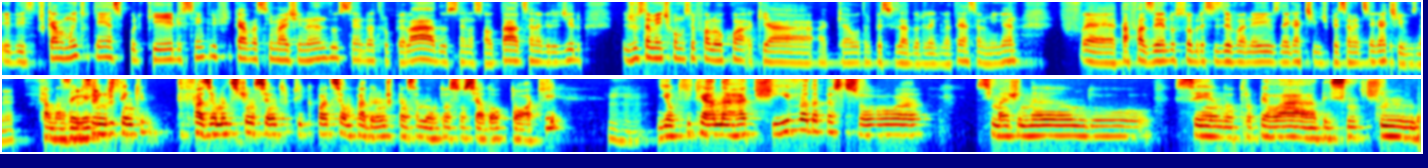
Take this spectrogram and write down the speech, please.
ele ficava muito tenso, porque ele sempre ficava se imaginando sendo atropelado, sendo assaltado, sendo agredido, justamente como você falou com a, que, a, que a outra pesquisadora da Inglaterra, se eu não me engano, está é, tá fazendo sobre esses devaneios negativos, de pensamentos negativos, né? Tá, mas aí ele a sempre... gente tem que fazer uma distinção entre o que, que pode ser um padrão de pensamento associado ao toque uhum. e o que, que é a narrativa da pessoa se imaginando sendo atropelada e sentindo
